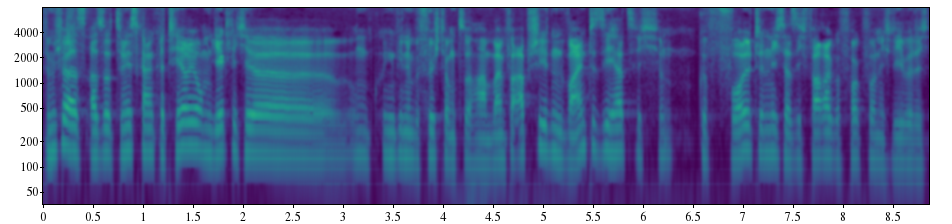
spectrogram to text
für mich war das also zunächst kein Kriterium, um jegliche, um irgendwie eine Befürchtung zu haben. Beim Verabschieden weinte sie herzlich und wollte nicht, dass ich Fahrer gefolgt und ich liebe dich.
